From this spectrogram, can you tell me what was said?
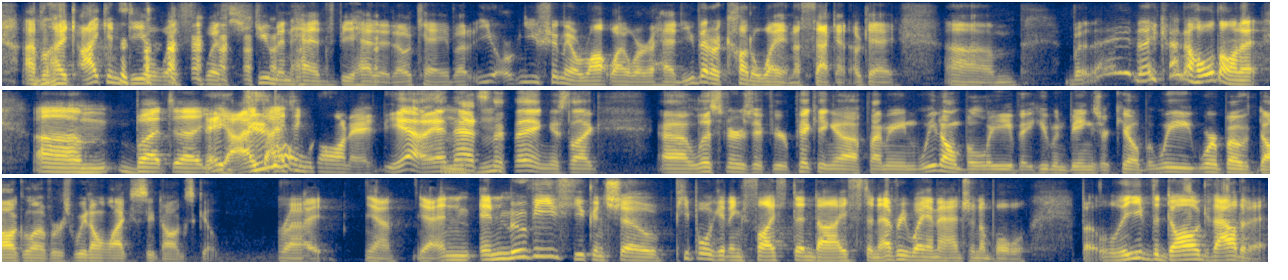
I'm like I can deal with with human heads beheaded, okay, but you you show me a Rottweiler head, you better cut away in a second, okay. Um, but they, they kind of hold on it. Um, but uh, yeah, I, I think on it. Yeah, and mm-hmm. that's the thing. Is like uh, listeners, if you're picking up, I mean, we don't believe that human beings are killed, but we we're both dog lovers. We don't like to see dogs killed. Right. Yeah. Yeah. In in movies, you can show people getting sliced and diced in every way imaginable, but leave the dogs out of it.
